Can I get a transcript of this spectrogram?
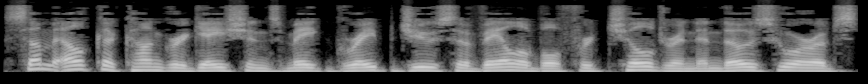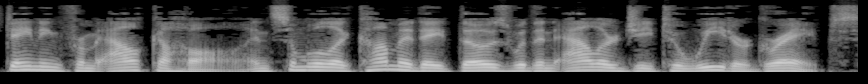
Some ELCA congregations make grape juice available for children and those who are abstaining from alcohol and some will accommodate those with an allergy to wheat or grapes.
